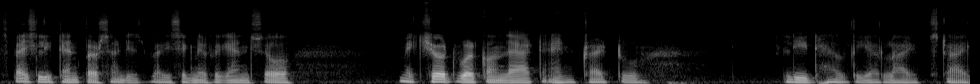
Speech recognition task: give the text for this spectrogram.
especially 10% is very significant. So make sure to work on that and try to lead healthier lifestyle.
